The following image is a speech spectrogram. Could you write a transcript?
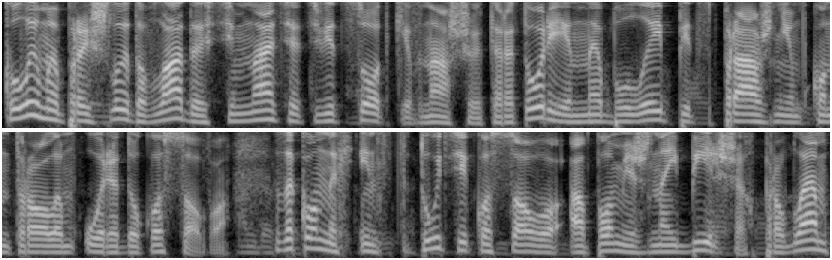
Коли ми прийшли до влади, 17% нашої території не були під справжнім контролем уряду Косово, законних інституцій Косово. А поміж найбільших проблем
